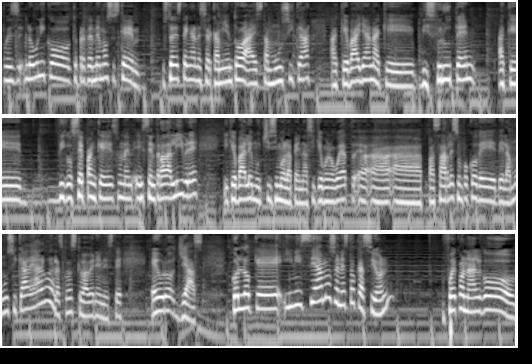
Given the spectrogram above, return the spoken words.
pues lo único que pretendemos es que ustedes tengan acercamiento a esta música, a que vayan, a que disfruten, a que digo, sepan que es una es entrada libre y que vale muchísimo la pena. Así que bueno, voy a, pasarles un poco de, la música, de algo de las cosas que va a haber en este Euro Jazz. Con lo que iniciamos en esta ocasión fue con algo,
